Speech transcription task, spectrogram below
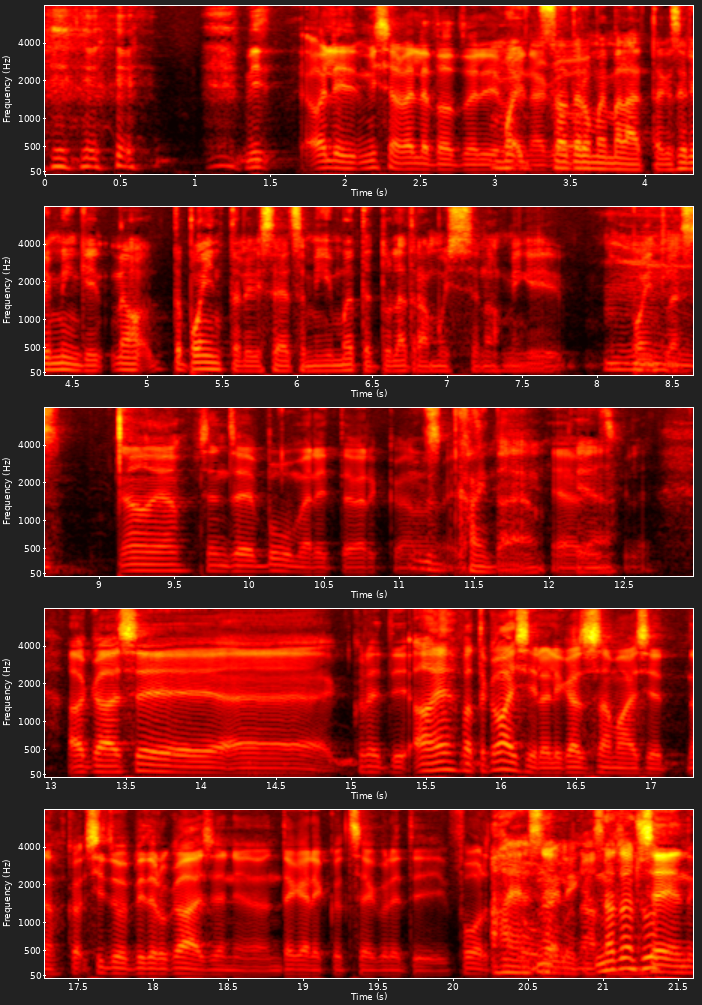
mis oli, mis seal välja toodud oli? ma, saad aru, ma ei mäleta, aga see oli mingi, no the point oli vist see, et see on mingi mõttetu lädramuss ja noh, mingi pointless. nojah, see on see buumerite värk. Kinda jah jaa, yeah. Aga see äh, kuradi, aa jah, vaata gaasil oli ka seesama asi, et noh, siduvpiduru gaas on ju, on tegelikult see kuradi Ford. Ah, ka Nad on suht,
